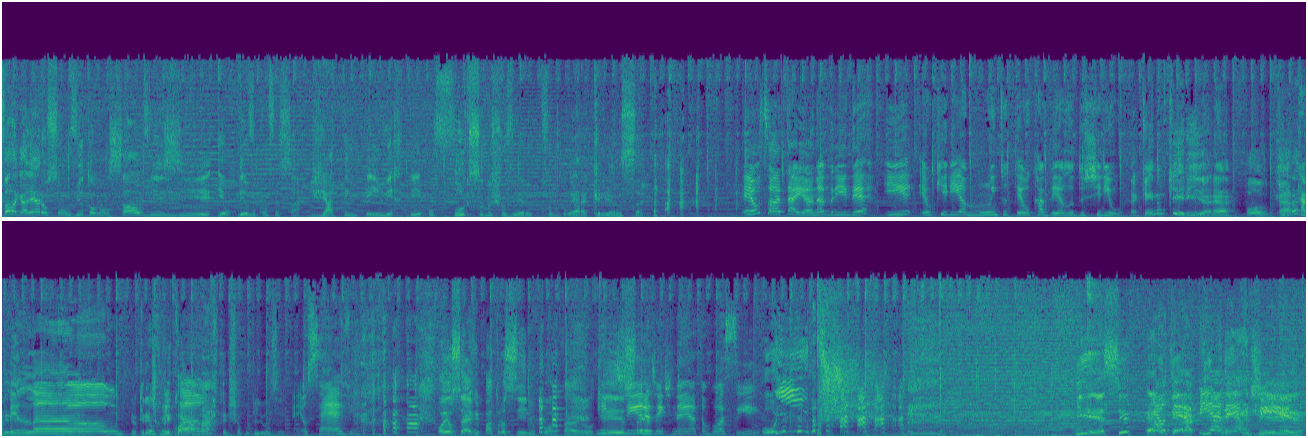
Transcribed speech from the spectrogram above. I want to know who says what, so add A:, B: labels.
A: Fala galera, eu sou o Vitor Gonçalves e eu devo confessar, já tentei inverter o fluxo do chuveiro quando eu era criança.
B: Eu sou a Tayana Brider e eu queria muito ter o cabelo do Shiryu.
A: É quem não queria, né? Pô, o cara. tem-
B: Cabelão.
A: Eu queria descobrir qual é a
B: compridão.
A: marca de shampoo que ele usa.
B: Eu serve.
A: Oi, eu serve, patrocínio, pô. Tá, que isso
B: Mentira,
A: aí?
B: gente, nem é tão boa assim.
A: Oi! E esse é,
B: É
A: o Terapia Nerd.
B: Nerd.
